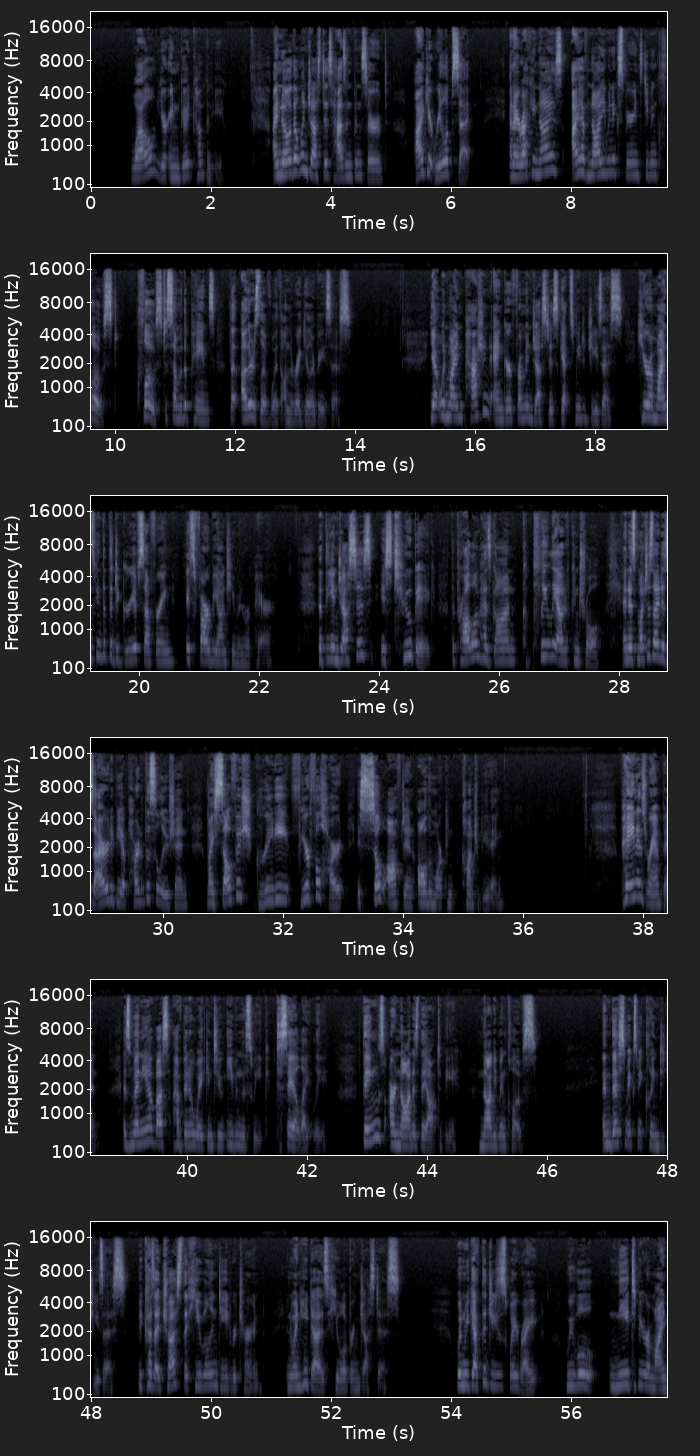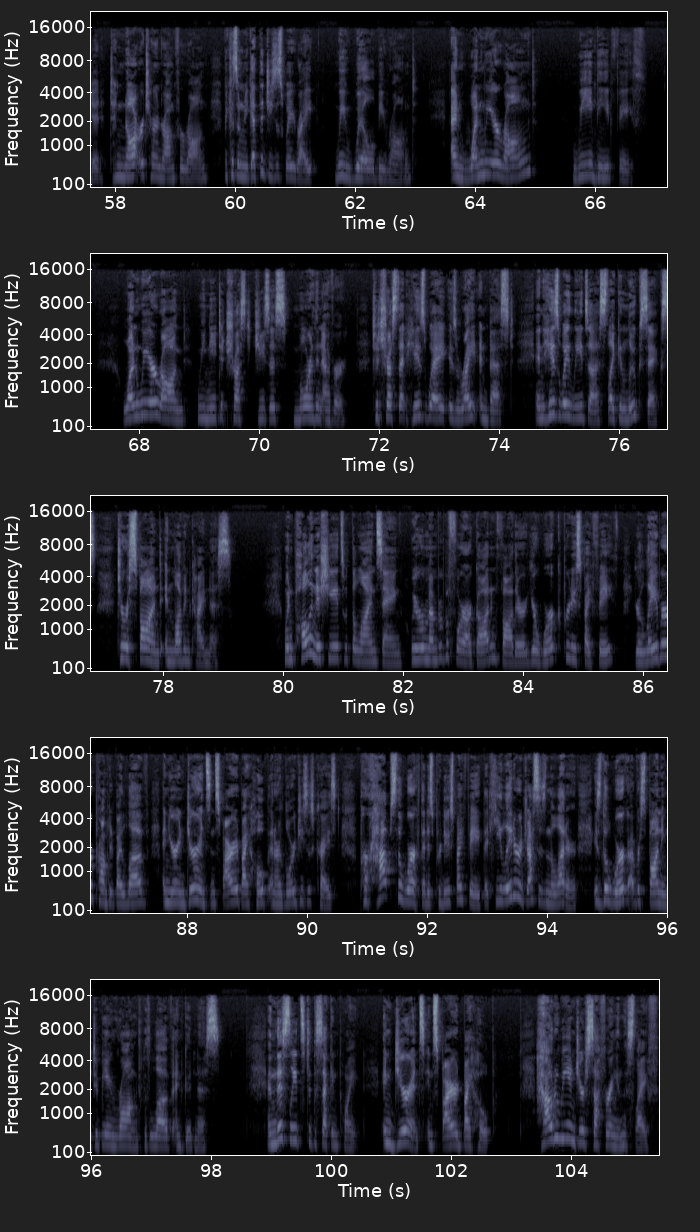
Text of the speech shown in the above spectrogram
well, you're in good company. I know that when justice hasn't been served, I get real upset. And I recognize I have not even experienced even close, close to some of the pains that others live with on the regular basis. Yet when my impassioned anger from injustice gets me to Jesus, he reminds me that the degree of suffering is far beyond human repair. That the injustice is too big, the problem has gone completely out of control, and as much as I desire to be a part of the solution, my selfish, greedy, fearful heart is so often all the more con- contributing. Pain is rampant, as many of us have been awakened to even this week, to say it lightly. Things are not as they ought to be, not even close. And this makes me cling to Jesus, because I trust that he will indeed return, and when he does, he will bring justice. When we get the Jesus way right, we will need to be reminded to not return wrong for wrong because when we get the Jesus way right, we will be wronged. And when we are wronged, we need faith. When we are wronged, we need to trust Jesus more than ever, to trust that his way is right and best, and his way leads us, like in Luke 6, to respond in love and kindness. When Paul initiates with the line saying, We remember before our God and Father your work produced by faith your labor prompted by love, and your endurance inspired by hope in our Lord Jesus Christ, perhaps the work that is produced by faith that he later addresses in the letter is the work of responding to being wronged with love and goodness. And this leads to the second point endurance inspired by hope. How do we endure suffering in this life?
